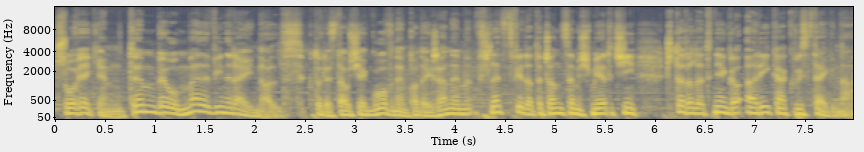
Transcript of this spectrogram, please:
Człowiekiem tym był Melvin Reynolds, który stał się głównym podejrzanym w śledztwie dotyczącym śmierci czteroletniego Erika Christegna.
